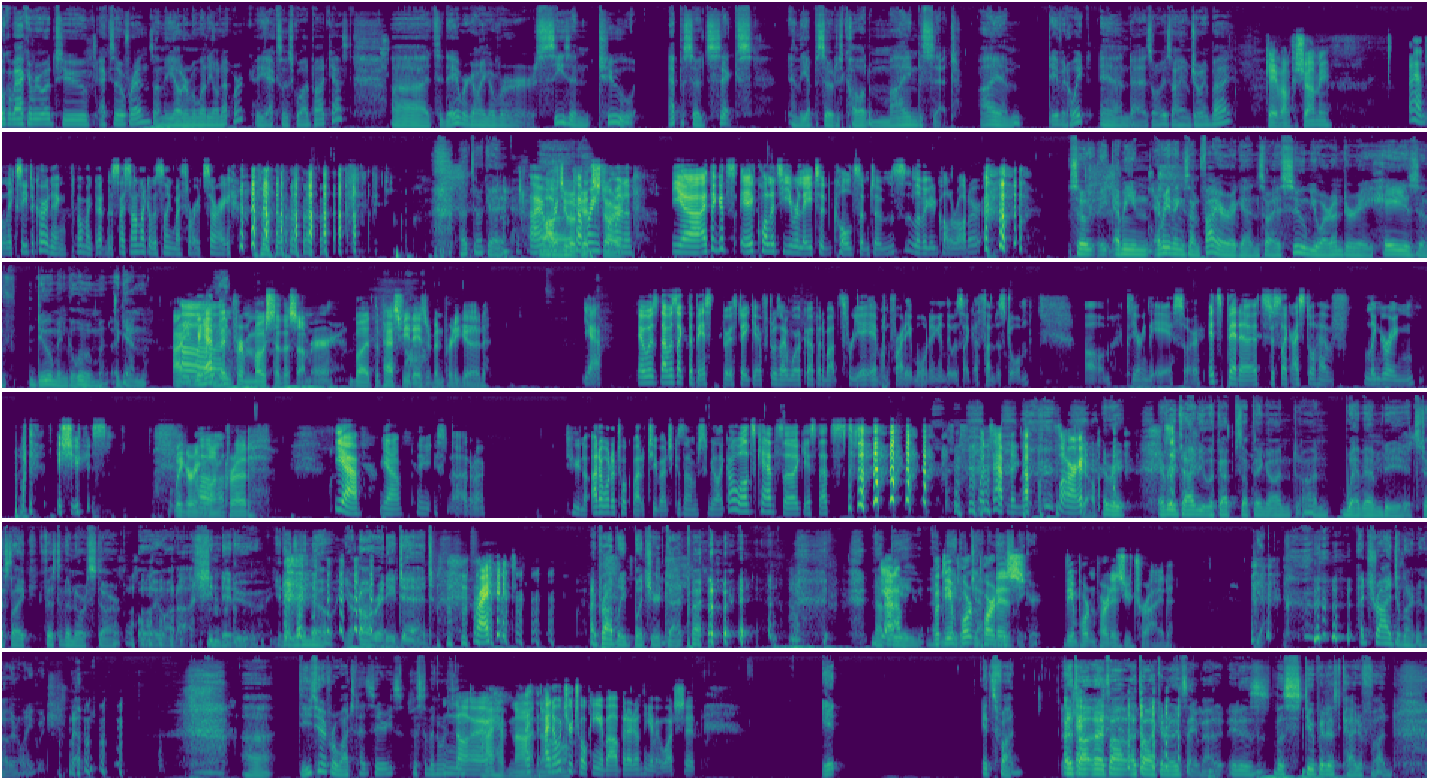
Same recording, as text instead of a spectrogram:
Welcome back, everyone, to Exo Friends on the Elder Millennial Network, the Exo Squad podcast. Uh, today we're going over season two, episode six, and the episode is called Mindset. I am David Hoyt, and as always, I am joined by Kayvon Fashami. And Lexi de Koning. Oh my goodness, I sound like I was something in my throat. Sorry. That's okay. I'm Off to a good recovering start. from an. Yeah, I think it's air quality related cold symptoms living in Colorado. So, I mean, everything's on fire again, so I assume you are under a haze of doom and gloom again. Uh, we have Uh, been for most of the summer, but the past few days have been pretty good. yeah. It was that was like the best birthday gift was I woke up at about 3 a.m. on Friday morning and there was like a thunderstorm um clearing the air. So it's better. It's just like I still have lingering issues. Lingering Uh, lung crud. Yeah, yeah. I don't know. Who know? I don't want to talk about it too much because then I'm just gonna be like, oh well, it's cancer. I guess that's what's happening now. Sorry. Yeah. Every every time you look up something on on WebMD, it's just like Fist of the North Star. Oewara Shinderu. You don't even know. You're already dead. Right. I probably butchered that, by the way. Not Yeah. being a But the native important part is- speaker. The important part is you tried. Yeah. I tried to learn another language. uh, do you two ever watch that series, Fist of the North no. Star? I have I, not. th- I know what you're talking about, but I don't think I've ever watched it. It it's fun. That's Okay. all. That's all. That's all I can really say about it. It is the stupidest kind of fun.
